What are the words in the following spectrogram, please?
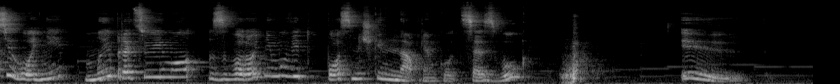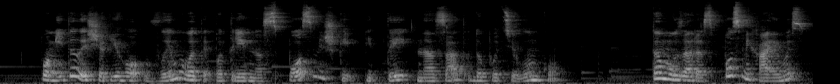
Сьогодні ми працюємо в зворотньому від посмішки напрямку. Це звук Ю. Помітили, щоб його вимовити, потрібно з посмішки піти назад до поцілунку. Тому зараз посміхаємось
